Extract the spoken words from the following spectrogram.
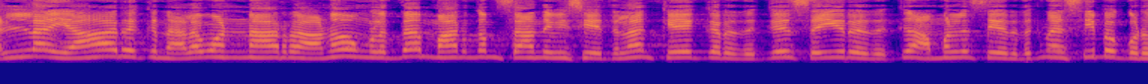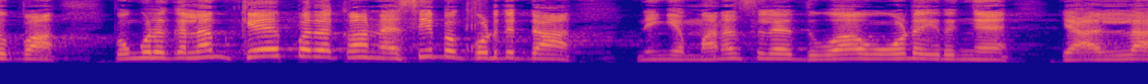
அல்ல யாருக்கு நலவண்ணாரானோ அவங்களை தான் மார்க்கம் சார்ந்த விஷயத்தெல்லாம் கேட்கறதுக்கு செய்யறதுக்கு அமல் செய்யறதுக்கு நசீபை கொடுப்பான். உங்களுக்கு எல்லாம் கேட்பதற்கான நசீபை கொடுத்துட்டான். நீங்க மனசுல துவாவோட இருங்க. யா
